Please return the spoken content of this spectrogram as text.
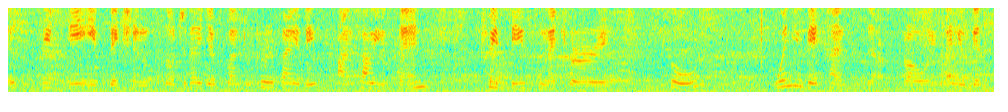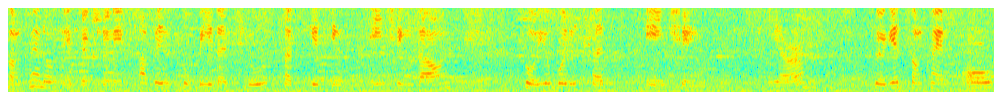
std infection. So today i just want to clarify this and how you can treat this naturally. So when you get candida or uh, when you get some kind of infection it happens to be that you start getting inching down so your body starts inching yeah? So you get some kind of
